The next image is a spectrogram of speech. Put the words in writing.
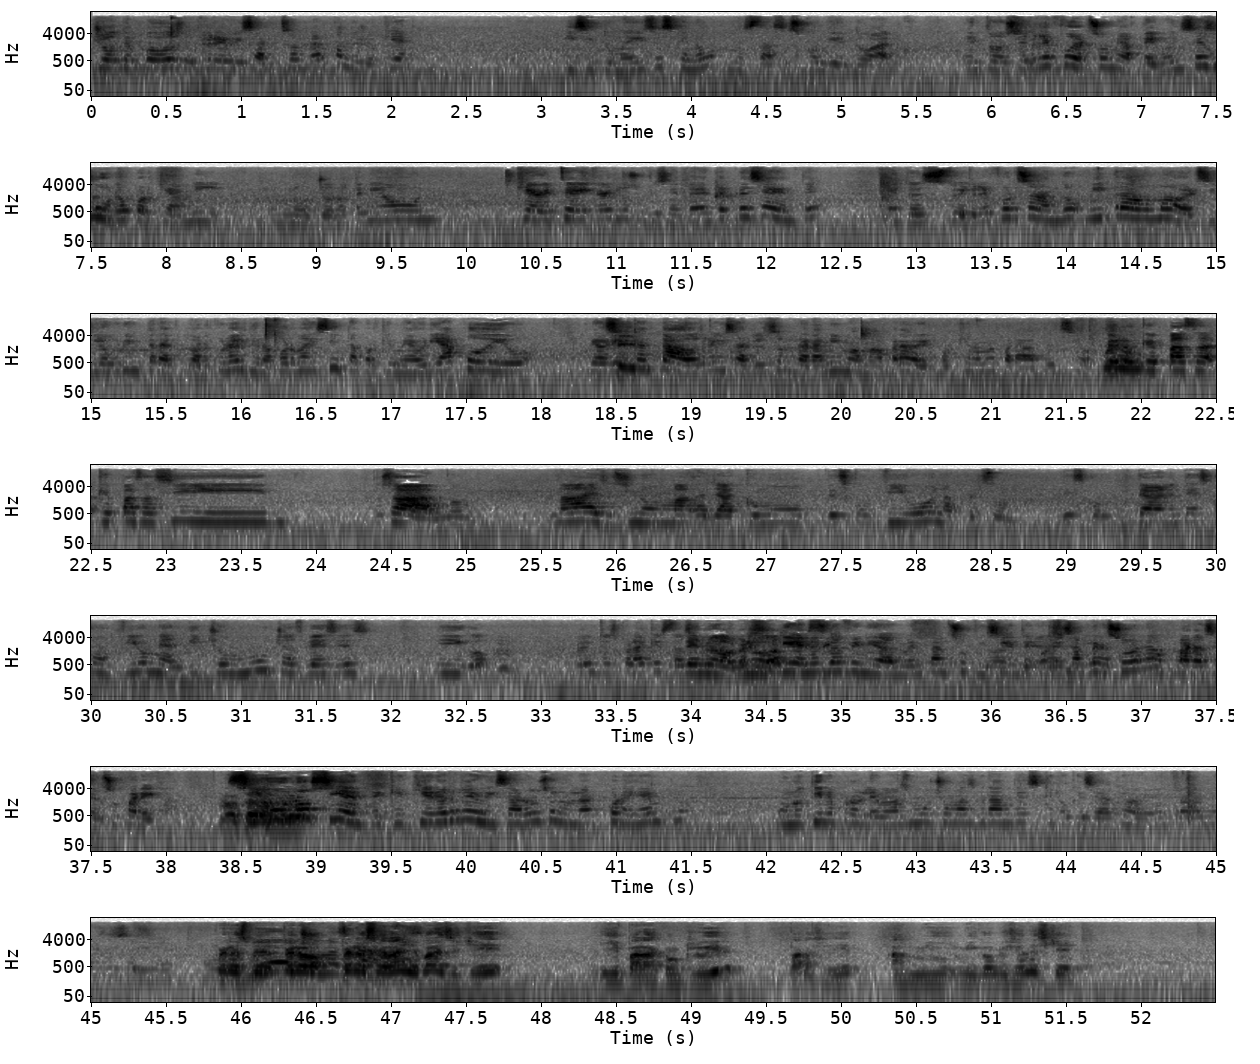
yo te puedo revisar el celular cuando yo quiera. Y si tú me dices que no, me estás escondiendo algo. Entonces refuerzo mi apego inseguro porque a mí no, yo no tenía un caretaker lo suficientemente presente. Entonces estoy reforzando mi trauma a ver si logro interactuar con él de una forma distinta porque me habría podido, me habría Sí. encantado revisarle el celular a mi mamá para ver por qué no me paraba atención. Bueno. Pero ¿qué pasa, qué pasa si, o sea, no, nada de eso, sino más allá como desconfío en la persona, Descon- literalmente desconfío, me han dicho muchas veces y digo, "Mm, Pero entonces, ¿para qué estás De con nuevo, no tienes la afinidad mental suficiente con esa persona para ser su pareja. No, si sea, uno pero- siente que quiere revisar un celular, por ejemplo, uno tiene problemas mucho más grandes que lo que sea que va a encontrar en ese celular. Pero, Mucho pero, más pero Sara, me parece que, y para concluir, para seguir, a mí mi conclusión es que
